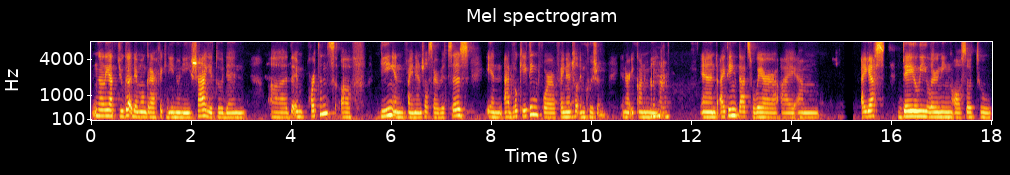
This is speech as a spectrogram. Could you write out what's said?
ngelihat juga demografik di Indonesia gitu dan uh, the importance of being in financial services in advocating for financial inclusion in our economy. Mm-hmm. And I think that's where I am, I guess, daily learning also to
